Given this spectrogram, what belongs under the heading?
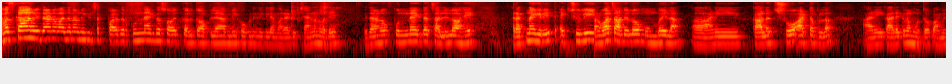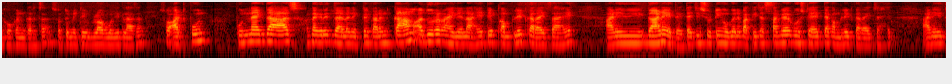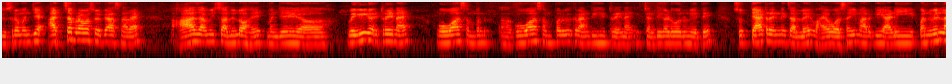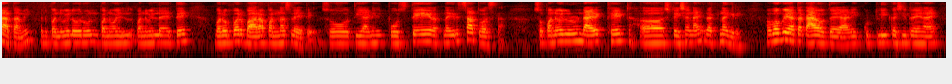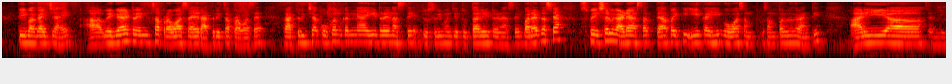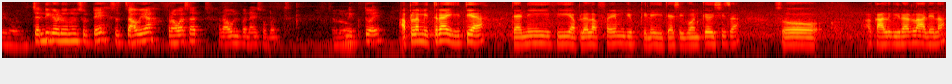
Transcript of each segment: नमस्कार मित्रांनो माझं नाव निखिल सकपाळ. तर पुन्हा एकदा स्वागत करतो आपल्या मी कोकणी निखिल मराठी चॅनलमध्ये मित्रांनो पुन्हा एकदा चाललेलो आहे रत्नागिरीत. ॲक्च्युली परवाच आलेलो मुंबईला आणि कालच शो आटपलं आणि कार्यक्रम होतो आम्ही कोकणकरचा. सो तुम्ही ते ब्लॉग बघितला असाल. सो आटपून पुन्हा एकदा आज रत्नागिरीत जायला निघतोय. कारण काम अधुरं राहिलेलं आहे ते कंप्लीट करायचं आहे आणि गाणं येते त्याची शूटिंग वगैरे बाकीच्या सगळ्या गोष्टी आहेत त्या कंप्लीट करायच्या आहेत. आणि दुसरं म्हणजे आजचा प्रवास वेगळा असणार आहे. आज आम्ही चाललेलो आहेत म्हणजे वेगळी ट्रेन आहे. गोवा संपर्क गोवा संपर्क क्रांती ही ट्रेन आहे चंदीगडवरून येते. सो त्या ट्रेनने चाललो आहे व्हाया वसई मार्गी आणि पनवेलला आता आम्ही. पण पनवेलवरून पनवेल पनवेलला येते बरोबर बारा पन्नासला येते. सो ती आणि पोचते रत्नागिरीत सात वाजता. सो पनवेलवरून डायरेक्ट थेट स्टेशन आहे रत्नागिरी. मग बघूया आता काय होतं आहे आणि कुठली कशी ट्रेन आहे ती बघायची आहे. वेगळ्या ट्रेनचा प्रवास आहे रात्रीचा प्रवास आहे. रात्रीच्या कोकण कन्या ही ट्रेन असते दुसरी म्हणजे तुतारी ही ट्रेन असते. बऱ्याच अशा स्पेशल गाड्या असतात त्यापैकी एक आहे ही गोवा संप संपर्क क्रांती. आणि चंदीगडवरून सुट्टे. सो जाऊया प्रवासात राहुल पण आहे सोबत. निघतोय. आपला मित्र आहे हित्या. त्यांनी ही आपल्याला फ्रेम गिफ्ट केली हित्या शिगवण केळशीचा. सो काल विरारला आलेला.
